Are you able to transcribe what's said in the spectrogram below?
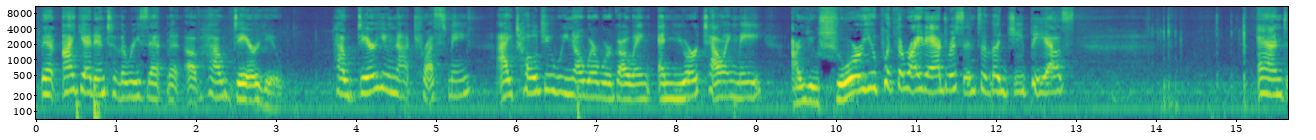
then I get into the resentment of how dare you? How dare you not trust me? I told you we know where we're going, and you're telling me, are you sure you put the right address into the GPS? And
